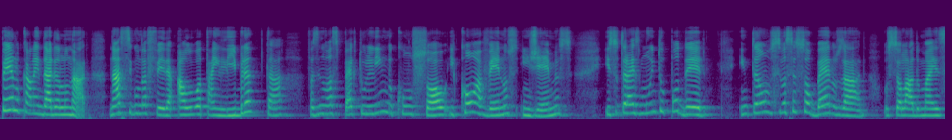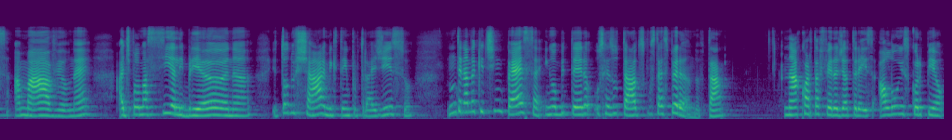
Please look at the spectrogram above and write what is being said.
pelo calendário lunar. Na segunda-feira, a lua está em Libra, tá? Fazendo um aspecto lindo com o Sol e com a Vênus em Gêmeos. Isso traz muito poder. Então, se você souber usar o seu lado mais amável, né? A diplomacia libriana e todo o charme que tem por trás disso, não tem nada que te impeça em obter os resultados que você está esperando, tá? Na quarta-feira, dia 3, a Lua em Escorpião,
